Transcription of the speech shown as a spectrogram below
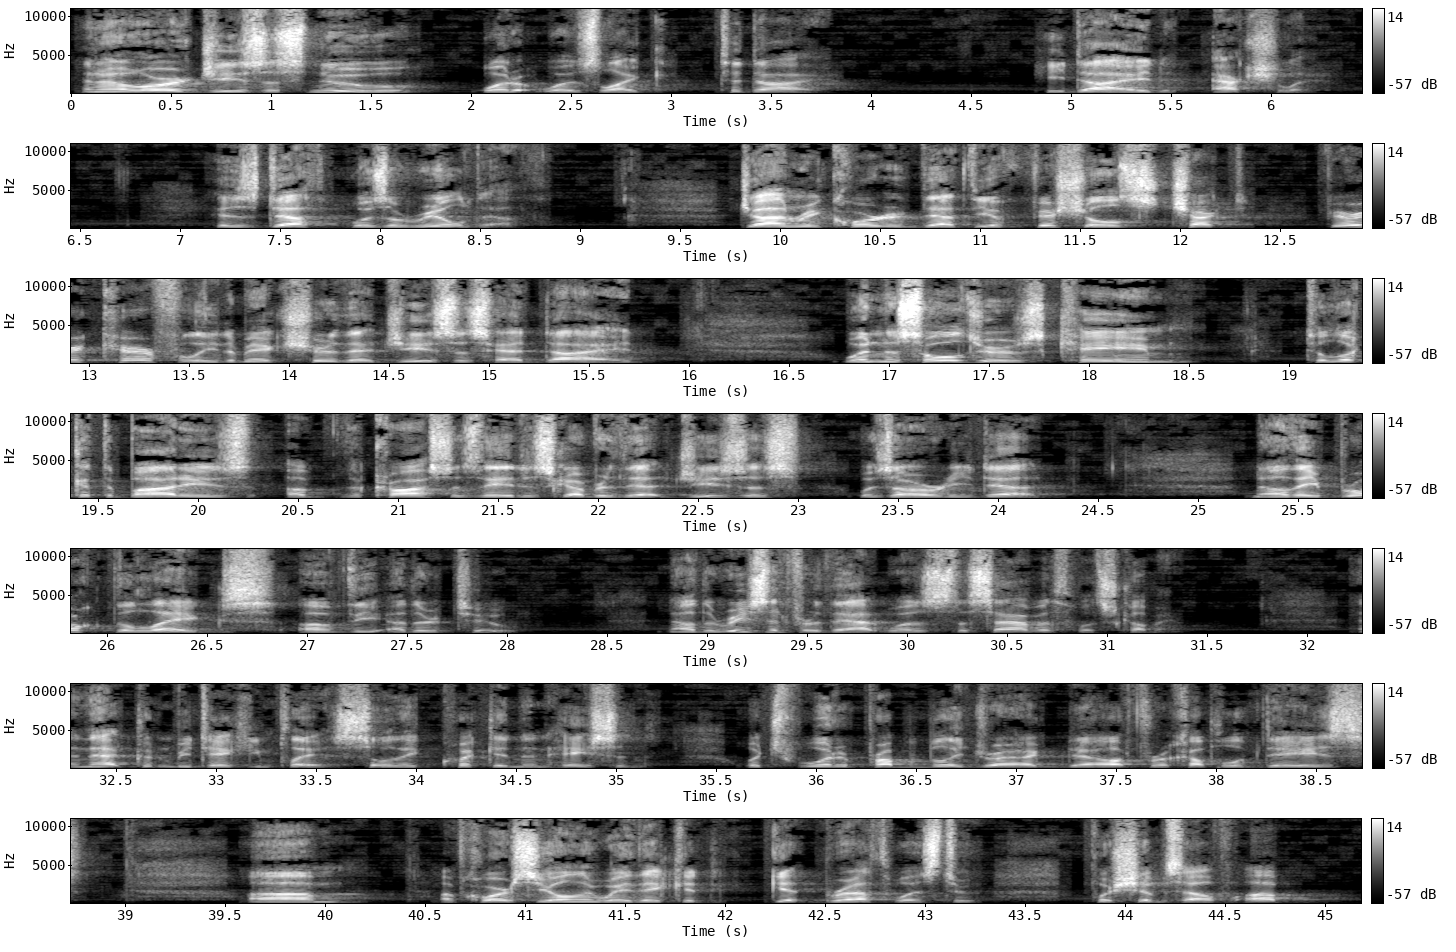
And our Lord Jesus knew what it was like to die. He died actually. His death was a real death. John recorded that the officials checked very carefully to make sure that Jesus had died. When the soldiers came to look at the bodies of the crosses, they discovered that Jesus was already dead. Now they broke the legs of the other two. Now the reason for that was the Sabbath was coming, and that couldn't be taking place. So they quickened and hastened, which would have probably dragged out for a couple of days. Um, of course, the only way they could get breath was to push themselves up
